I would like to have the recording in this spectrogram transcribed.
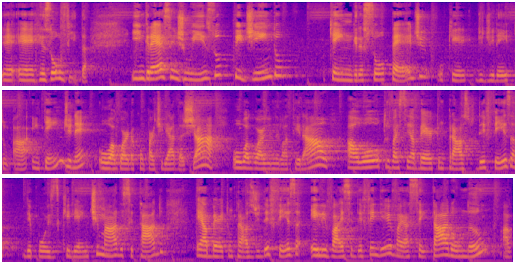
é, é, resolvida ingressa em juízo pedindo quem ingressou pede o que de direito a entende, né? Ou a guarda compartilhada já, ou a guarda unilateral. Ao outro vai ser aberto um prazo de defesa depois que ele é intimado, citado. É aberto um prazo de defesa. Ele vai se defender, vai aceitar ou não a,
